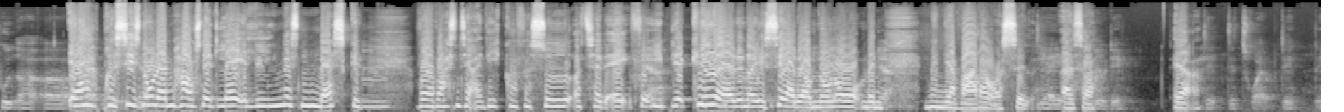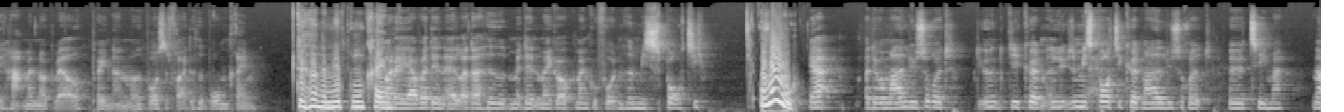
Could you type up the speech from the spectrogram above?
puder og... Ja, præcis. Nogle af dem har jo sådan et lag, et lille sådan en maske, mm. hvor jeg bare sådan tænker, ej, vi ikke godt være søde og tage det af, for ja. Ja. I bliver ked af det, når I ser det om nogle år, men, ja. Ja. men jeg var der også selv. Ja, ja, altså, det. Ja, Det, det tror jeg, det, det har man nok været på en eller anden måde, bortset fra, at det hed bruncreme. det hedder nemlig bruncreme. Og da jeg var den alder, der hed, med den makeup man kunne få, den hed Miss Sporty. Uh, Ja, og det var meget lyserødt. De, de kørte, Miss Sporty kørte meget lyserødt øh, tema. Nå,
